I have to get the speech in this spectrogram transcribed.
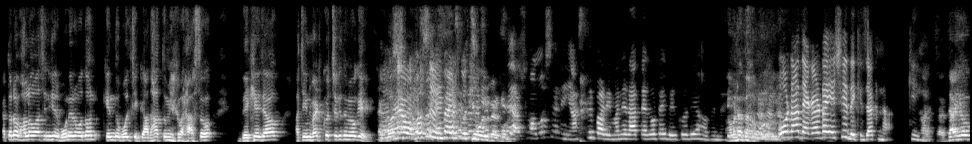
এতটা ভালোবাসি নিজের বোনের মতন কিন্তু বলছি গাধা তুমি একবার আসো দেখে যাও। আচ্ছা ইনভাইট করছ কি তুমি ওকে? একবার? হ্যাঁ, অবশ্যই invite করছি। কি বলবে সমস্যা নেই আসতে পারে মানে রাত এগারোটায় বের করে দেওয়া হবে না। আমরা তো ও রাত এগারোটায় এসে দেখে যাক না কি হয়। আচ্ছা যাই হোক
